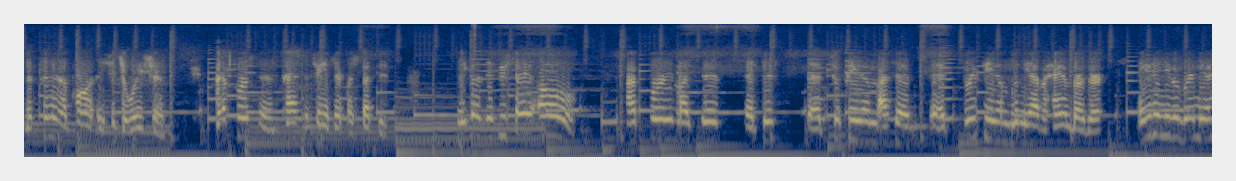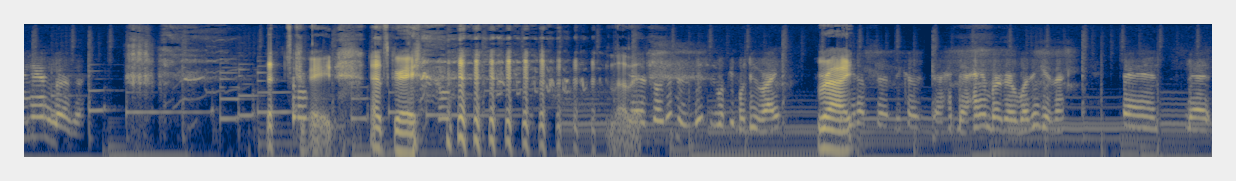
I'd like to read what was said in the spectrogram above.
depending upon a situation, that person has to change their perspective. Because if you say, "Oh, I prayed like this at this at 2 p.m. I said at 3 p.m. let me have a hamburger, and you didn't even bring me a hamburger. That's So- great. That's great. Love Yeah, it. so this is this is what people do, right? Right. Get upset because the, the hamburger wasn't given, and that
